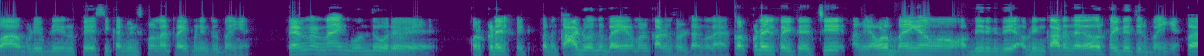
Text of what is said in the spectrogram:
பா அப்படி இப்படின்னு பேசி கன்வின்ஸ் பண்ணலாம் ட்ரை பண்ணிட்டு இருப்பாங்க. இப்போ என்னன்னா இங்க வந்து ஒரு கொர்க்கடைல் ஃபைட் இப்போ அந்த காடு வந்து பயங்கரமான காடுன்னு சொல்லிட்டாங்களே கொர்க்கடைல் ஃபைட் வச்சு அது எவ்வளோ பயங்கரமாக அப்படி இருக்குது அப்படின்னு காட்டுறதுக்காக ஒரு ஃபைட் வச்சிருப்பாங்க. இப்போ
